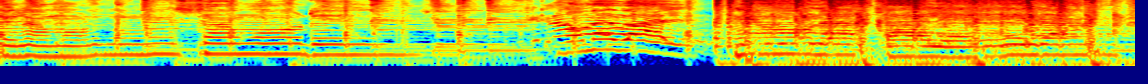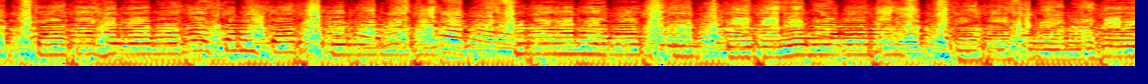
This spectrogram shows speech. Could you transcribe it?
el amor de mis amores. No me vale. Ni una escalera para poder alcanzarte. Ni una pistola para poder volar.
